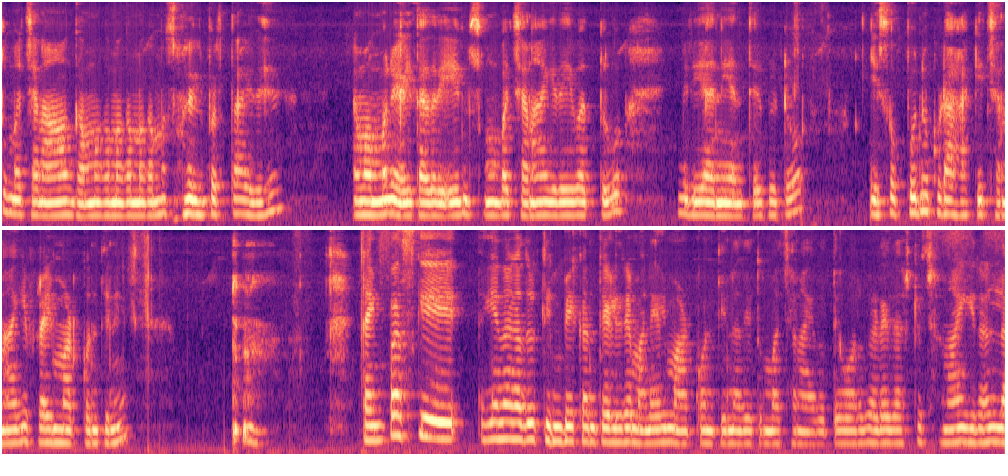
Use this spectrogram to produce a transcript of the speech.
ತುಂಬ ಚೆನ್ನಾಗಿ ಘಮ ಘಮ ಘಮ ಘಮ ಸ್ಮೆಲ್ ಬರ್ತಾ ಇದೆ. ನಮ್ಮಮ್ಮನೂ ಹೇಳ್ತಾ ಇದ್ದಾರೆ, ಏನು ತುಂಬ ಚೆನ್ನಾಗಿದೆ ಇವತ್ತು ಬಿರಿಯಾನಿ ಅಂತೇಳ್ಬಿಟ್ಟು. ಈ ಸೊಪ್ಪನ್ನು ಕೂಡ ಹಾಕಿ ಚೆನ್ನಾಗಿ ಫ್ರೈ ಮಾಡ್ಕೊತೀನಿ. ಟೈಮ್ ಪಾಸ್ಗೆ ಏನಾಗಾದರೂ ತಿನ್ಬೇಕಂತ ಹೇಳಿದರೆ ಮನೇಲಿ ಮಾಡ್ಕೊಂಡು ತಿನ್ನೋದೇ ತುಂಬ ಚೆನ್ನಾಗಿರುತ್ತೆ. ಹೊರಗಡೆದಷ್ಟು ಚೆನ್ನಾಗಿರಲ್ಲ.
